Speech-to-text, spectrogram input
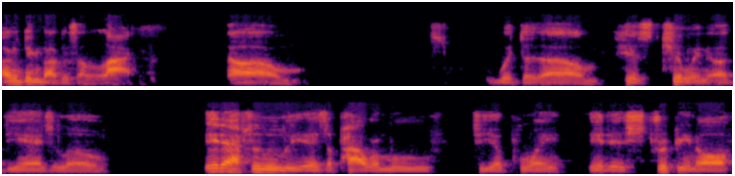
I've been thinking about this a lot. Um, with the um, his killing of D'Angelo, it absolutely is a power move. To your point, it is stripping off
